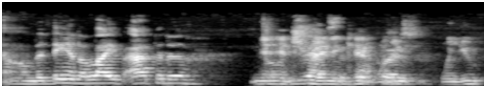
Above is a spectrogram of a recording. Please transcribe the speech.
um, the day in the life after the you know, and, and you asked a training camp when you, when you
